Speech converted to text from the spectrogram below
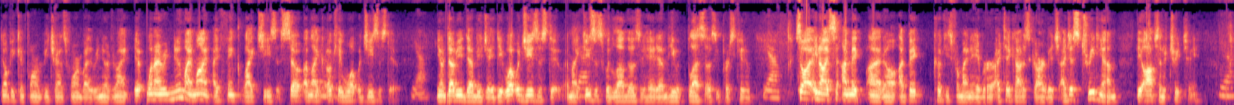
don't be conformed, be transformed by the renewal of your mind. It, when I renew my mind, I think like Jesus. So I'm like, Mm-hmm. okay, what would Jesus do? Yeah. You know, WWJD. What would Jesus do? I'm like, Yeah. Jesus would love those who hate him. He would bless those who persecute him. Yeah. So I, you know, I, I make, I know, I bake cookies for my neighbor. I take out his garbage. I just treat him the opposite of treats me. Yeah.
